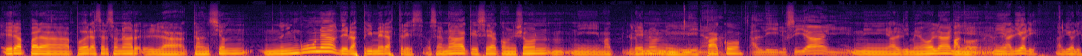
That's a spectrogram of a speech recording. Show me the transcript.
era para poder hacer sonar la canción ninguna de las primeras tres. O sea, nada que sea con John, ni Mac Lennon, Mm, ni. Paco, Aldi Lucía y. ni Aldi Meola, Paco ni, Meola. ni Alioli. Alioli,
